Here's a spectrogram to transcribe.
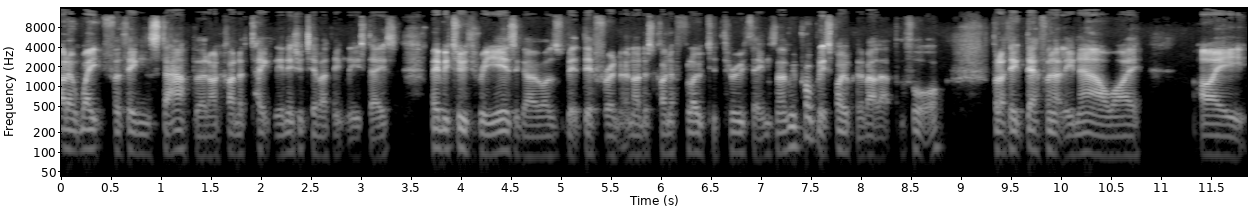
I don't wait for things to happen. I kind of take the initiative. I think these days, maybe two, three years ago, I was a bit different, and I just kind of floated through things. And we've probably spoken about that before, but I think definitely now I, I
